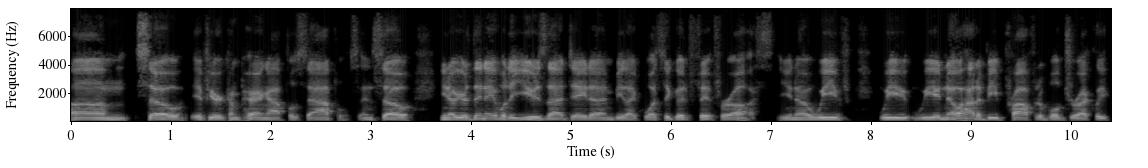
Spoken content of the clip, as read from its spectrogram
Um, so if you're comparing apples to apples, and so you know you're then able to use that data and be like, what's a good fit for us? You know, we've we we know how to be profitable directly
